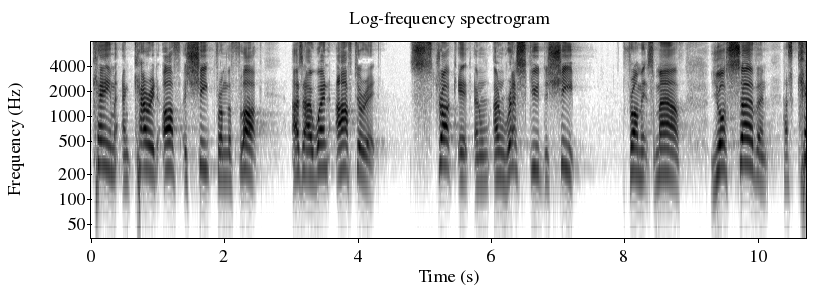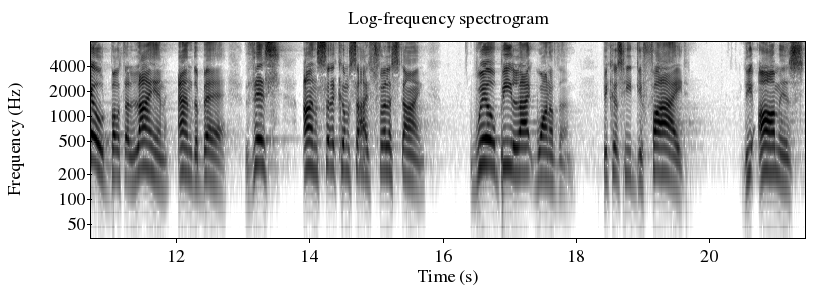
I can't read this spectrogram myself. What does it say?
came and carried off a sheep from the flock, as I went after it, struck it, and, and rescued the sheep from its mouth, your servant has killed both the lion and the bear. This uncircumcised Philistine will be like one of them because he defied the armies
